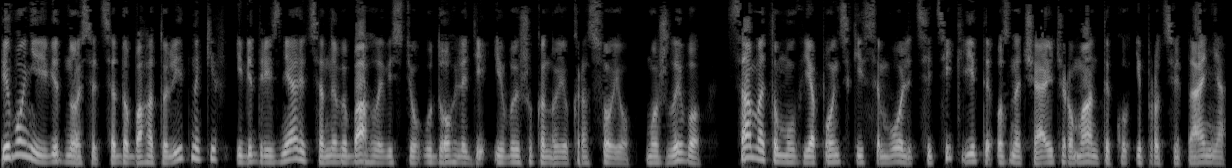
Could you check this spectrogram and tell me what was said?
Півонії відносяться до багатолітників і відрізняються невибагливістю у догляді і вишуканою красою. Можливо, саме тому в японській символіці ці квіти означають романтику і процвітання,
